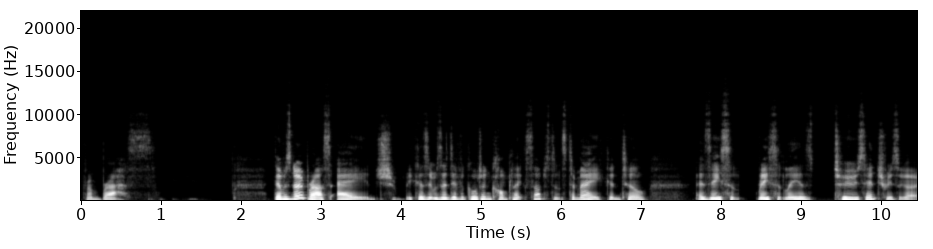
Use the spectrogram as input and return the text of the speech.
from brass. There was no brass age, because it was a difficult and complex substance to make until as recently as two centuries ago.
